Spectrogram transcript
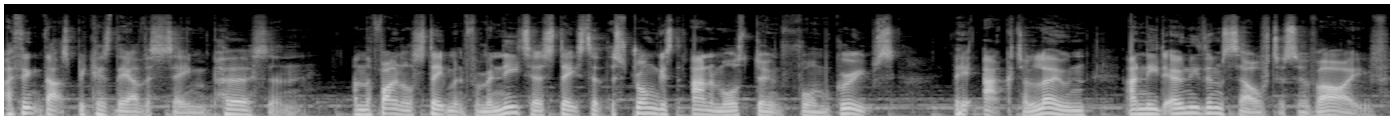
I think that's because they are the same person. And the final statement from Anita states that the strongest animals don't form groups, they act alone and need only themselves to survive.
